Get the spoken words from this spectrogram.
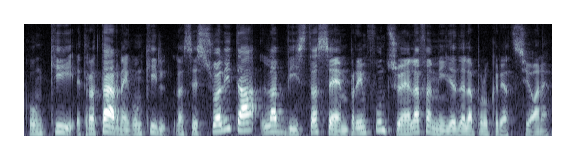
con chi, e trattarne con chi la sessualità l'ha vista sempre in funzione della famiglia della procreazione.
